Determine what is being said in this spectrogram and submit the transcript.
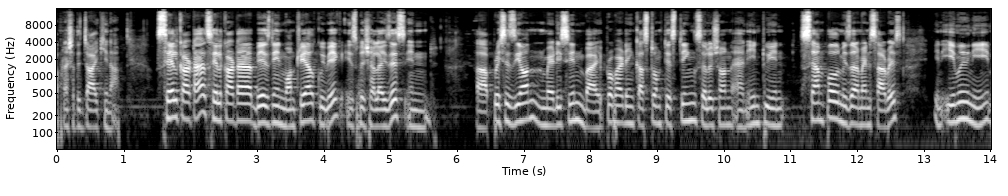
আপনার সাথে যায় কি না CellCarta CellCarta based in Montreal Quebec specializes in uh, medicine by providing custom testing solution and in to in sample measurement service in immuno uh,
